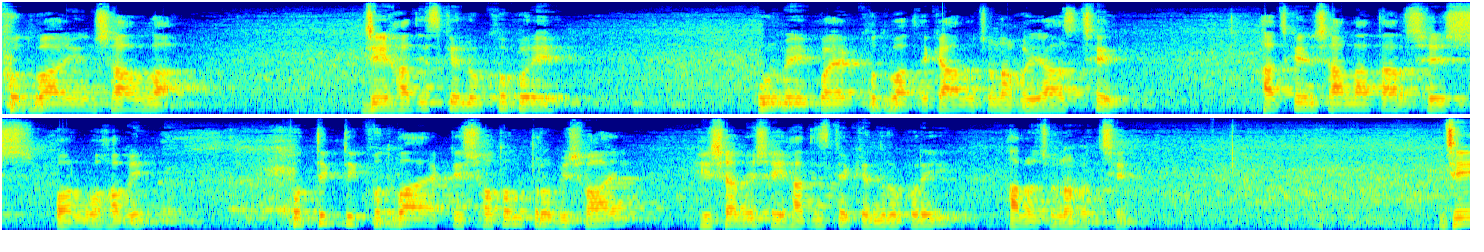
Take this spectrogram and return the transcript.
খুদ্বায় ইনশাআল্লাহ যে হাদিসকে লক্ষ্য করে পূর্বে কয়েক খুদ্া থেকে আলোচনা হয়ে আসছে, আজকে ইনশাআল্লাহ তার শেষ পর্ব হবে। প্রত্যেকটি খুদ্া একটি স্বতন্ত্র বিষয় হিসাবে সেই হাদিসকে কেন্দ্র করেই আলোচনা হচ্ছে। যে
